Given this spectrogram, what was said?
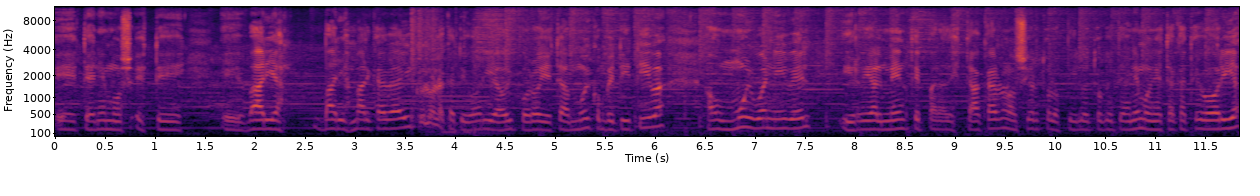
Eh, tenemos este, eh, varias, varias marcas de vehículos, la categoría hoy por hoy está muy competitiva, a un muy buen nivel y realmente para destacar, ¿no es cierto?, los pilotos que tenemos en esta categoría,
